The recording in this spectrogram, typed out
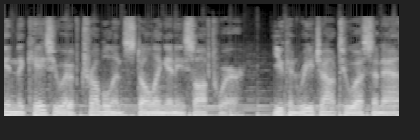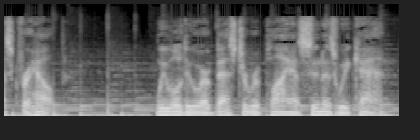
In the case you have trouble installing any software, you can reach out to us and ask for help. We will do our best to reply as soon as we can.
